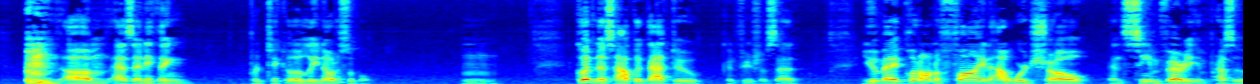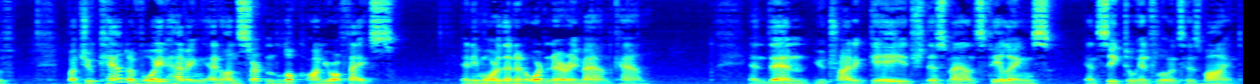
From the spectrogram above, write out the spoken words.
um, as anything particularly noticeable. Hmm. Goodness, how could that do? Confucius said. You may put on a fine outward show and seem very impressive, but you can't avoid having an uncertain look on your face, any more than an ordinary man can. And then you try to gauge this man's feelings and seek to influence his mind.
